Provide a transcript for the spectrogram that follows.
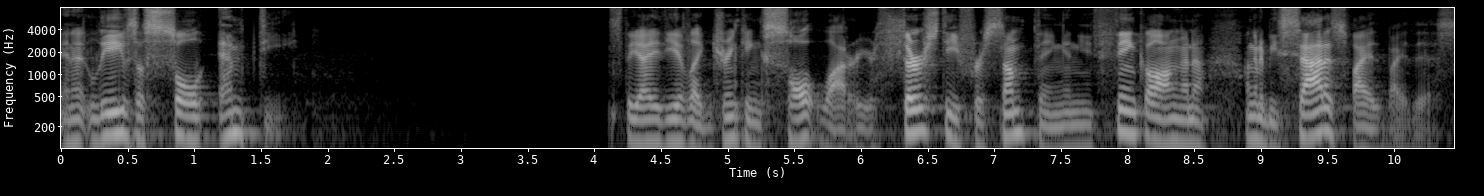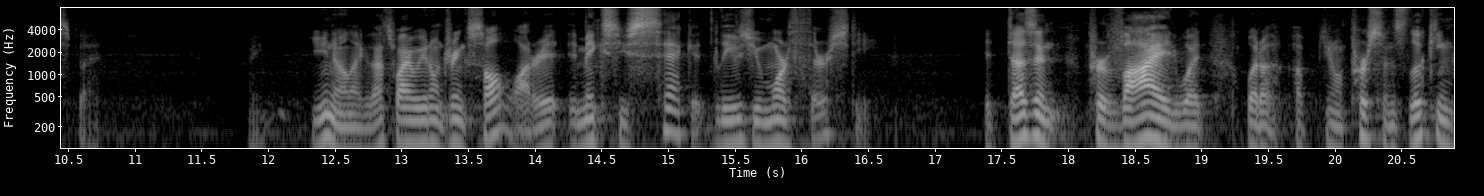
And it leaves a soul empty. It's the idea of like drinking salt water. You're thirsty for something and you think, oh, I'm going to I'm going to be satisfied by this. But you know, like that's why we don't drink salt water. It, it makes you sick, it leaves you more thirsty. It doesn't provide what, what a, a you know, person's looking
